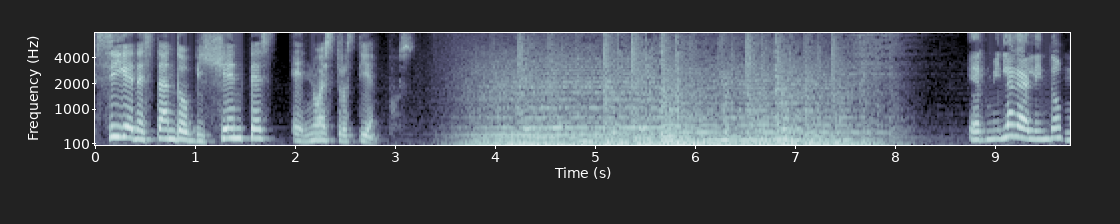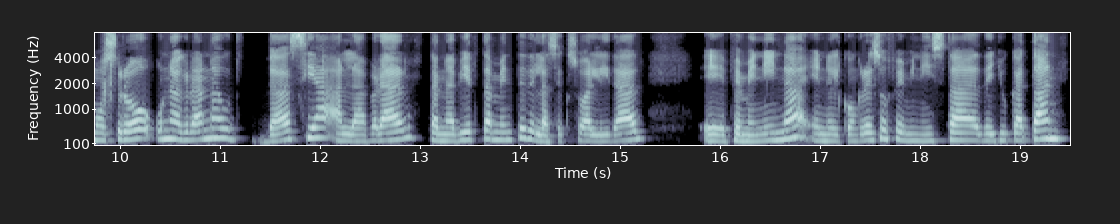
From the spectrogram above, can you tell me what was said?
siguen estando vigentes en nuestros tiempos. Hermila Galindo mostró una gran audacia al hablar tan abiertamente de la sexualidad eh, femenina en el Congreso Feminista de Yucatán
